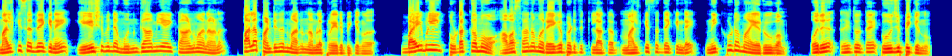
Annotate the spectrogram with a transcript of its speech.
മൽക്കി സദ്ദേക്കിനെ യേശുവിന്റെ മുൻഗാമിയായി കാണുവാനാണ് പല പണ്ഡിതന്മാരും നമ്മളെ പ്രേരിപ്പിക്കുന്നത്. ബൈബിളിൽ തുടക്കമോ അവസാനമോ രേഖപ്പെടുത്തിയിട്ടില്ലാത്ത മൽക്കി സദ്ദേക്കിന്റെ നിഗൂഢമായ രൂപം ഒരു നിത്വത്തെ സൂചിപ്പിക്കുന്നു.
